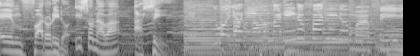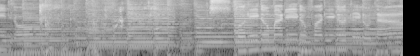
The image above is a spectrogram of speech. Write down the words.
en Faroriro. Y sonaba así. Ya, por favor.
